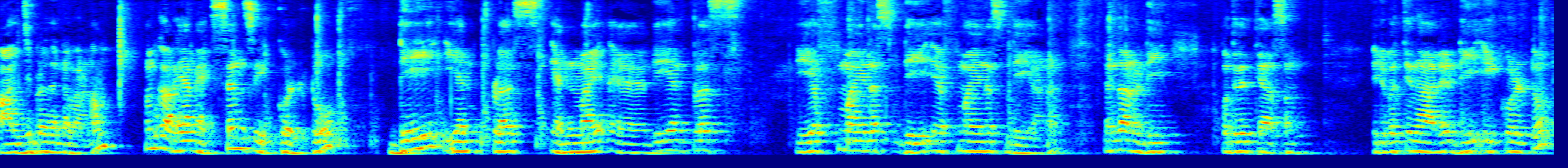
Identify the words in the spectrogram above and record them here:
ആൽജിബ്ര തന്നെ വേണം നമുക്കറിയാം x n's equal to d n plus n my d n plus f minus d f minus d ആണ്. എന്താണ് ഡി പൊതുവ്യത്യാസം. ഇരുപത്തിനാല് d equal to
